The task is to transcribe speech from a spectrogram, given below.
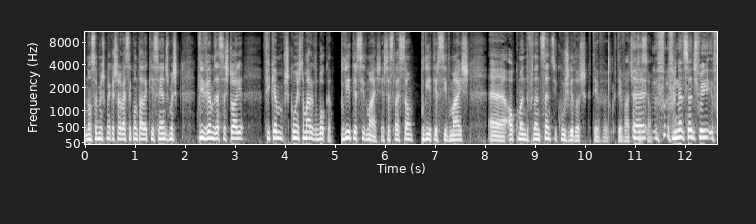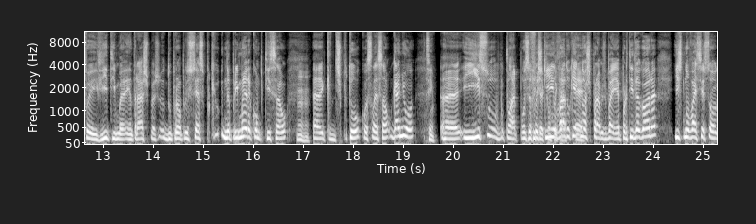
não sabemos como é que a história vai ser contada daqui a 100 anos, mas que vivemos essa história, ficamos com este amargo de boca. Podia ter sido mais, esta seleção podia ter sido mais uh, ao comando de Fernando Santos e com os jogadores que teve, que teve à disposição. Uh, Fernando Santos foi, foi vítima, entre aspas, do próprio sucesso, porque na primeira competição uhum. uh, que disputou com a seleção, ganhou. Sim. e isso, claro, pôs a Fica fasquia elevada. O que é, é, que nós esperamos? Bem, a partir de agora, isto não vai ser só.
